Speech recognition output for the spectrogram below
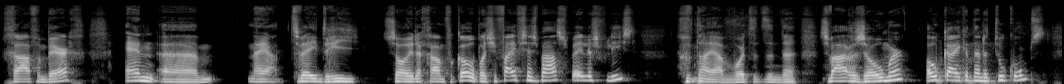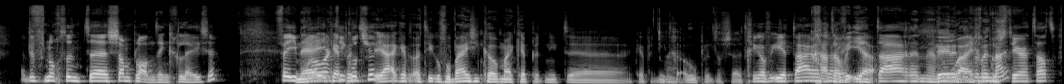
Gravenberg. En ehm, nou ja, twee, drie zal je er gaan verkopen. Als je vijf, zes basisspelers verliest, nou ja, wordt het een eh, zware zomer. Ook kijkend naar de toekomst. Heb je vanochtend eh Sam Planting gelezen? VI Pro ik heb het, artikeltje? ja, ik heb het artikel voorbij zien komen, maar ik heb het niet, eh, ik heb het niet geopend of zo. Het ging over Iataren. Het gaat over. Ja. Iataren en hoe hij gepresteerd had.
